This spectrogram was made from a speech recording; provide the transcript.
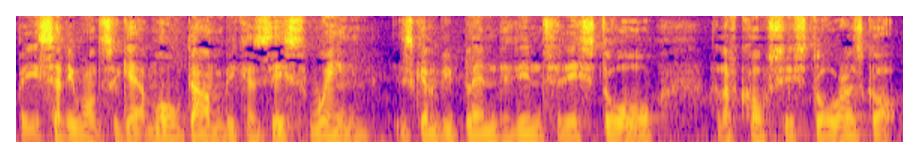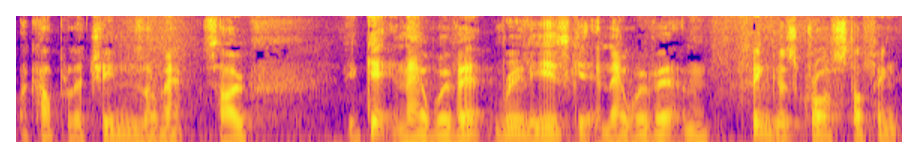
But he said he wants to get them all done because this wing is going to be blended into this door. And of course, this door has got a couple of chins on it. So getting there with it, really is getting there with it. And fingers crossed, I think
